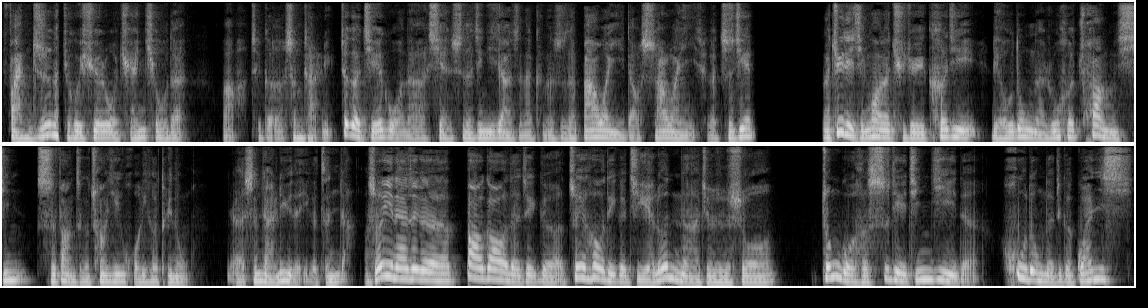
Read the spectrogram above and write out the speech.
反之呢，就会削弱全球的啊这个生产率。这个结果呢，显示的经济价值呢，可能是在八万亿到十二万亿这个之间。那具体情况呢，取决于科技流动呢如何创新，释放这个创新活力和推动。呃，生产率的一个增长，所以呢，这个报告的这个最后的一个结论呢，就是说，中国和世界经济的互动的这个关系，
